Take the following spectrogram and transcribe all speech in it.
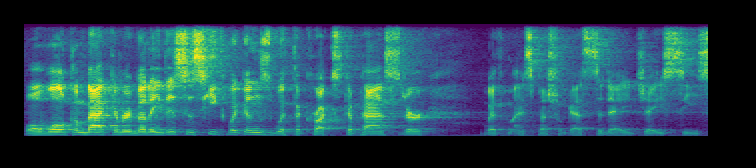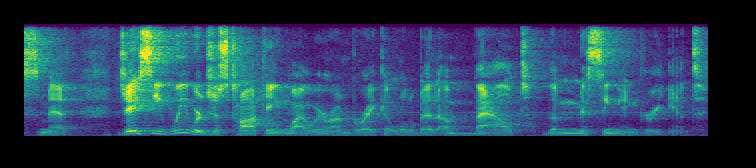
Well, welcome back, everybody. This is Heath Wiggins with the Crux Capacitor with my special guest today, JC Smith. JC, we were just talking while we were on break a little bit about the missing ingredient.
